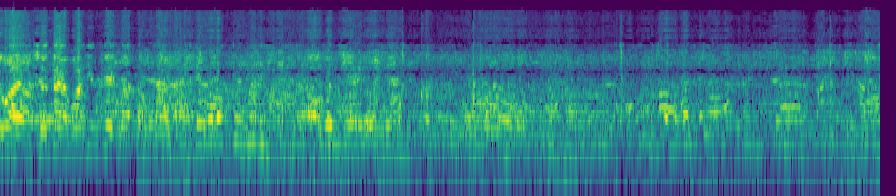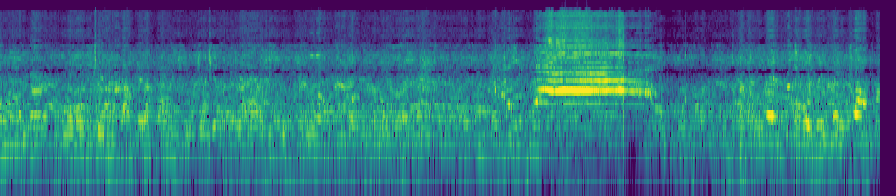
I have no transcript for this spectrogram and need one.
我，我个。我们可以放吗？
